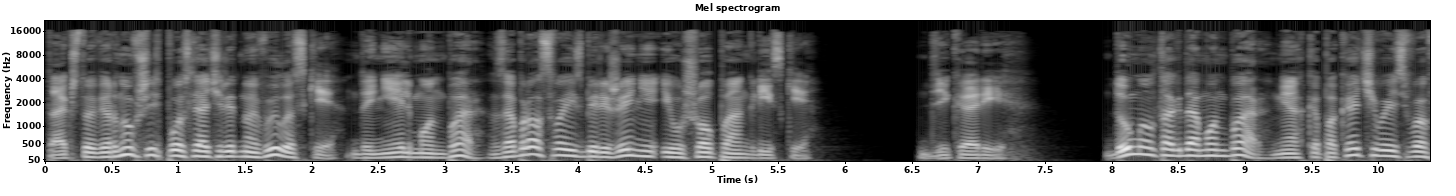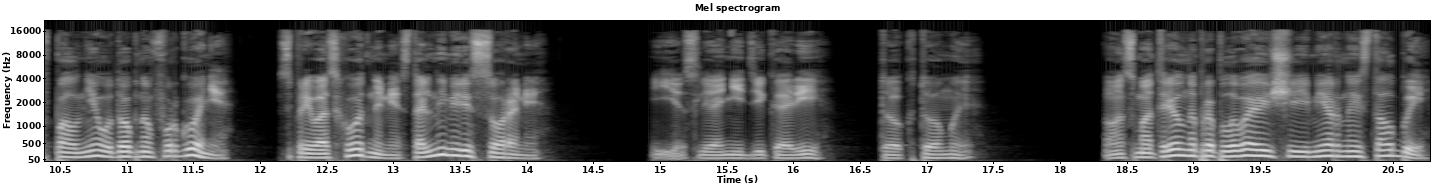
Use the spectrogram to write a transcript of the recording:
Так что, вернувшись после очередной вылазки, Даниэль Монбар забрал свои сбережения и ушел по-английски. Дикари. Думал тогда Монбар, мягко покачиваясь во вполне удобном фургоне, с превосходными стальными рессорами. Если они дикари, то кто мы? Он смотрел на проплывающие мерные столбы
